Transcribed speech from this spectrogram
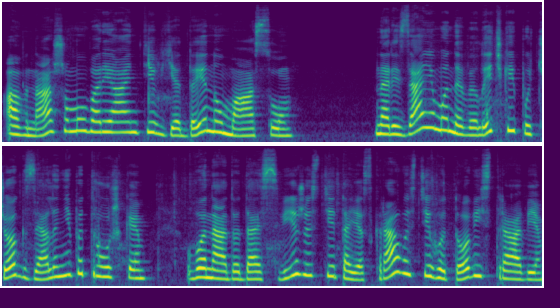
а в нашому варіанті в єдину масу. Нарізаємо невеличкий пучок зелені петрушки. Вона додасть свіжості та яскравості готовій страві.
